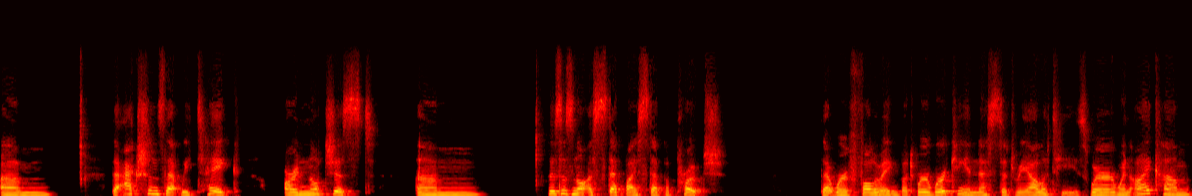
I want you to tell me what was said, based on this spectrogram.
um, the actions that we take are not just um, this is not a step by step approach that we're following, but we're working in nested realities where when I come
